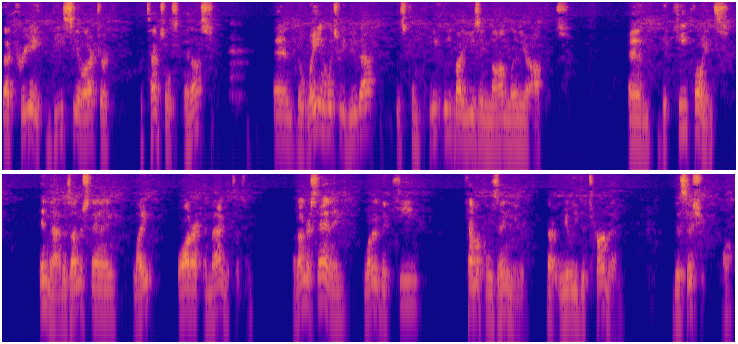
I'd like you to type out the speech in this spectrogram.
that create DC electric potentials in us. And the way in which we do that is completely by using nonlinear optics. And the key points in that is understanding light, water, and magnetism, but understanding what are the key chemicals in you that really determine this issue. Well,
